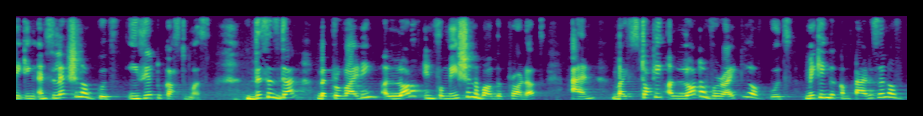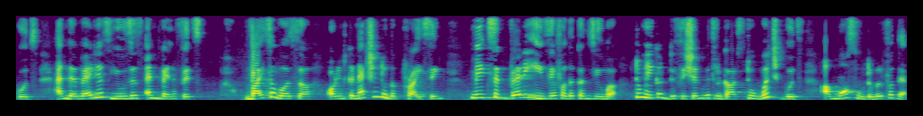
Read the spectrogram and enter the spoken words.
making and selection of goods easier to customers. This is done by providing a lot of information about the products and by stocking a lot of variety of goods, making the comparison of goods and their various uses and benefits, vice versa or in connection to the pricing, makes it very easier for the consumer to make a decision with regards to which goods are more suitable for them.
